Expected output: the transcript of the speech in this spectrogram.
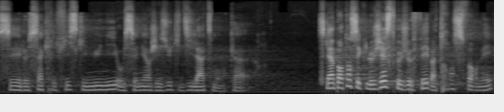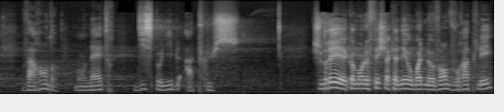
c'est le sacrifice qui m'unit au Seigneur Jésus, qui dilate mon cœur. Ce qui est important, c'est que le geste que je fais va transformer, va rendre mon être disponible à plus. Je voudrais, comme on le fait chaque année au mois de novembre, vous rappeler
